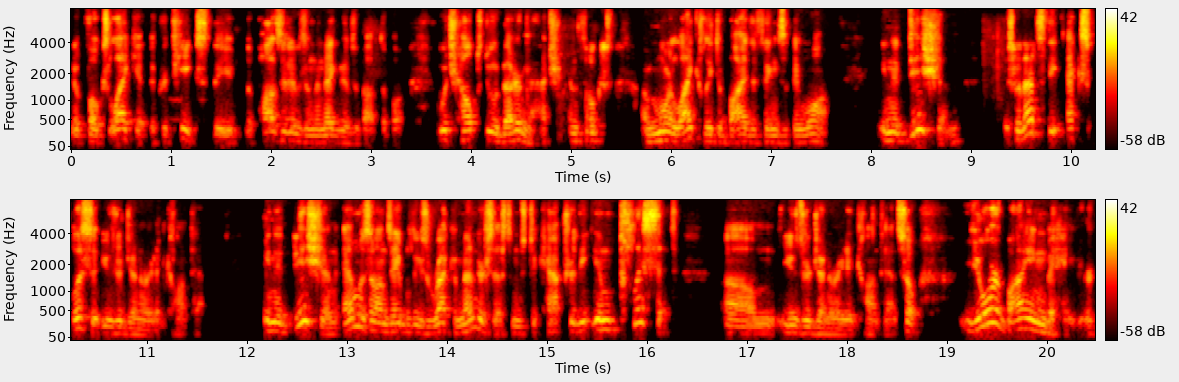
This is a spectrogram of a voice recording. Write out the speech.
know, folks like it, the critiques, the, the positives and the negatives about the book, which helps do a better match, and folks are more likely to buy the things that they want. In addition, so that's the explicit user generated content. In addition, Amazon's able to use recommender systems to capture the implicit um, user generated content. So your buying behavior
